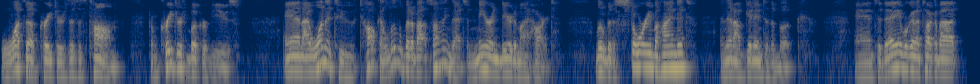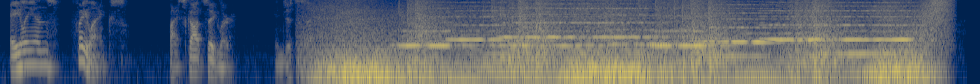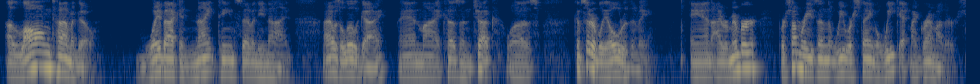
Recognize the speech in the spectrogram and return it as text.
What's up, creatures? This is Tom from Creatures Book Reviews, and I wanted to talk a little bit about something that's near and dear to my heart. A little bit of story behind it, and then I'll get into the book. And today we're going to talk about Aliens Phalanx by Scott Sigler in just a second. Long time ago, way back in 1979. I was a little guy, and my cousin Chuck was considerably older than me. And I remember, for some reason, we were staying a week at my grandmother's.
